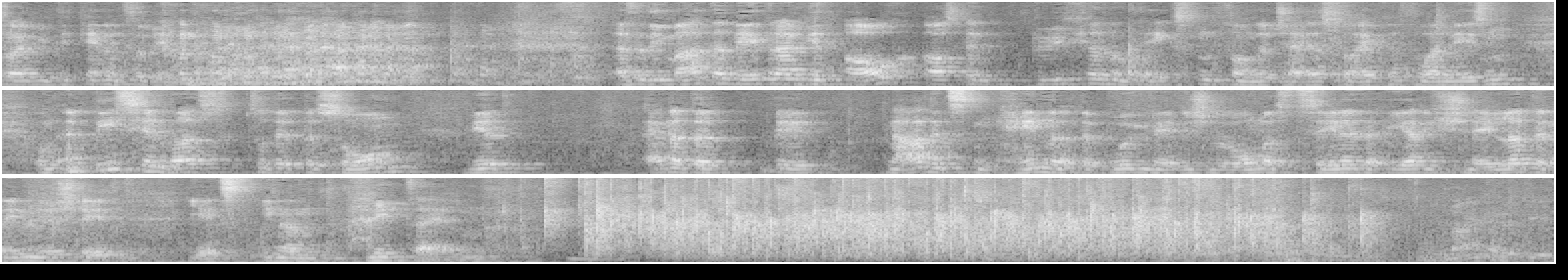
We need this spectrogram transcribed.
freut mich, dich kennenzulernen. Also die Martha Bedral wird auch aus den Büchern und Texten von der Chaya Stoiker vorlesen und ein bisschen was zu der Person wird einer der begnadetsten Kenner der burgenländischen Roma-Szene, der Erich Schneller, der neben mir steht, jetzt Ihnen mitteilen. Danke für die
